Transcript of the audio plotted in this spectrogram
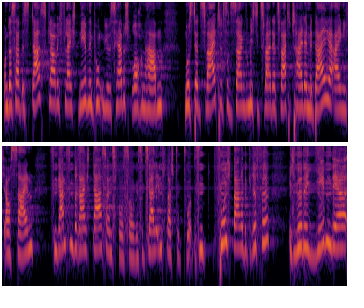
Und deshalb ist das, glaube ich, vielleicht neben den Punkten, die wir bisher besprochen haben, muss der zweite, sozusagen für mich die zweite, der zweite Teil der Medaille eigentlich auch sein, ist im ganzen Bereich Daseinsvorsorge, soziale Infrastruktur. Das sind furchtbare Begriffe. Ich würde jedem, der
